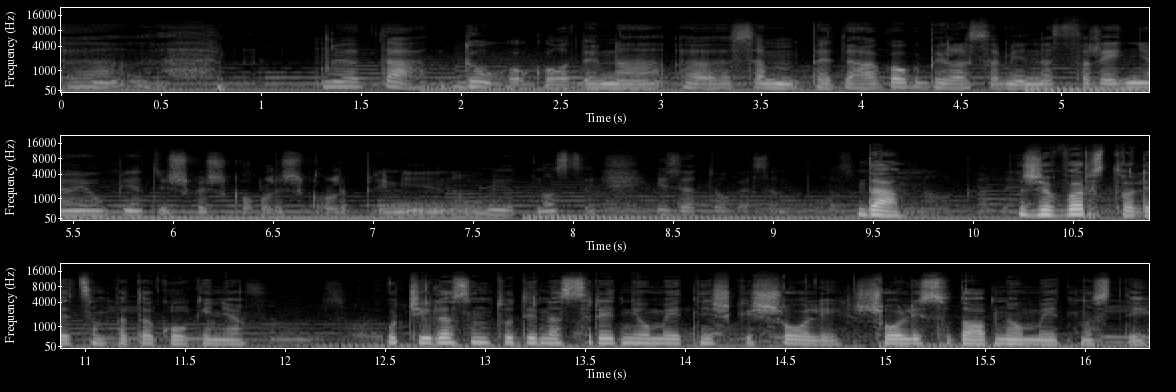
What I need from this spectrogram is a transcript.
Uh, da, dolgo godina sem pedagog, bila sem in na srednjoj umetniškoj šoli, šole primenjene umetnosti in zato sem pozvala. Da, že vrsto let sem pedagoginja. Učila sem tudi na srednji umetniški šoli, šoli sodobne umetnosti.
